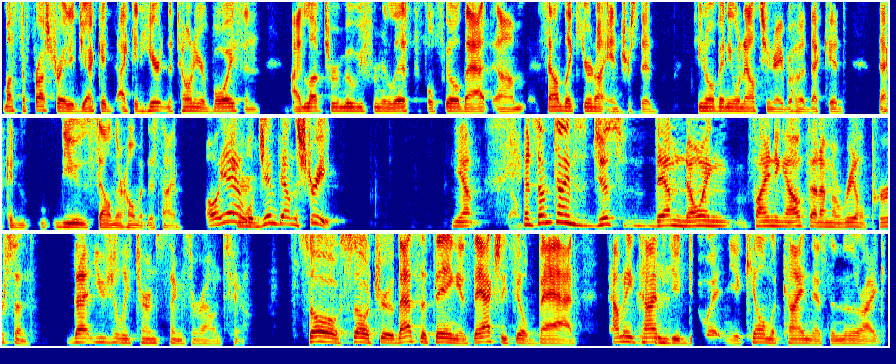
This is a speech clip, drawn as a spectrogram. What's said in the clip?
must have frustrated you. I could, I could hear it in the tone of your voice and I'd love to remove you from your list to fulfill that. Um, sounds like you're not interested. Do you know of anyone else in your neighborhood that could, that could use selling their home at this time? Oh yeah. Sure. Well, Jim down the street. Yep. So. And sometimes just them knowing, finding out that I'm a real person, that usually turns things around too. So, so true. That's the thing is they actually feel bad. How many times do you do it and you kill them with kindness and then they're like,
